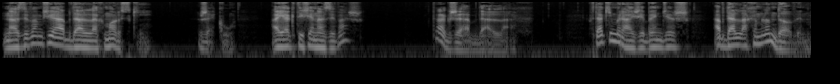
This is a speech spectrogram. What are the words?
Nazywam się Abdallah Morski, rzekł. A jak ty się nazywasz? Także Abdallah. W takim razie będziesz Abdallahem lądowym.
